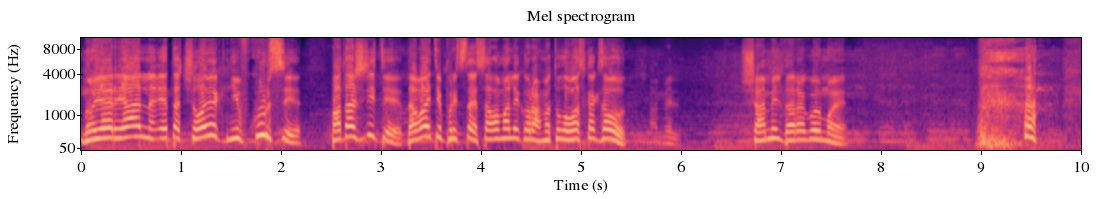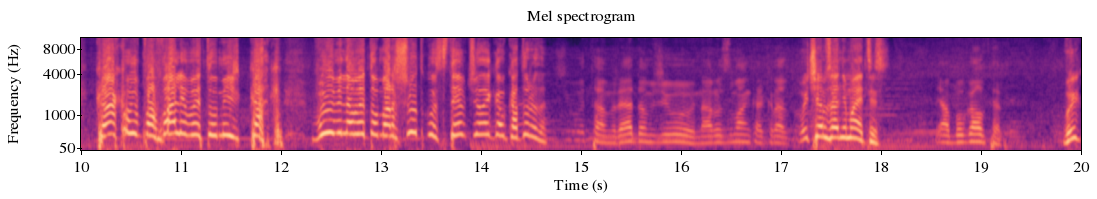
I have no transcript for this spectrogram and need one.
но я реально, этот человек не в курсе. Подождите, давайте представим. Салам алейкум, рахматуллах. Вас как зовут? Шамиль. Шамиль, дорогой мой. Как вы попали в эту мечеть? Как? Вы именно в эту маршрутку с тем человеком, который... Живу там, рядом живу, на Рузман как раз. Вы чем занимаетесь? Я бухгалтер. Вы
